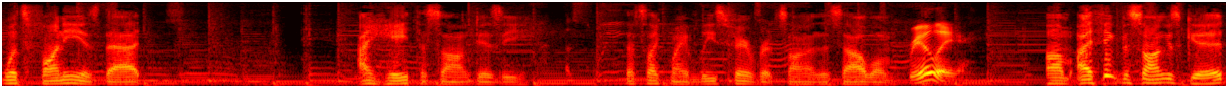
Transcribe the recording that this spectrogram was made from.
what's funny is that I hate the song "Dizzy." That's like my least favorite song on this album. Really? Um, I think the song is good.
